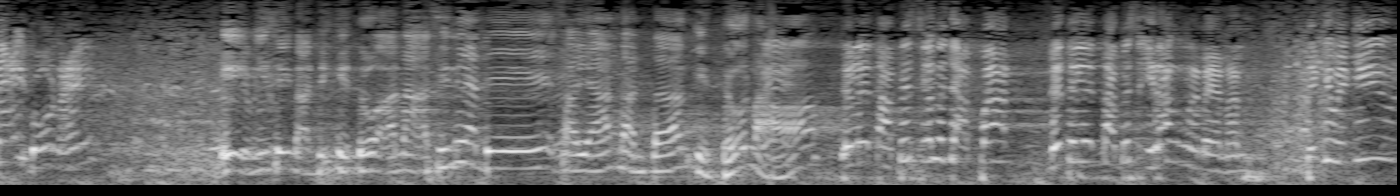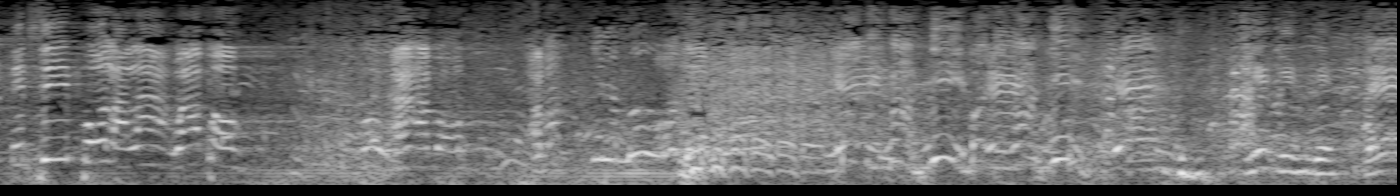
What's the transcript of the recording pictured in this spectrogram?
naik ibu naik. Ini sih tadi gitu anak sini adik sayang ganteng gitu nah. Teletabis kan japat. Dia teletabis irang nemenan. Tiki wiki dipsi polala. Wah apa? Ah apa? Apa? Ya. Ayo.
